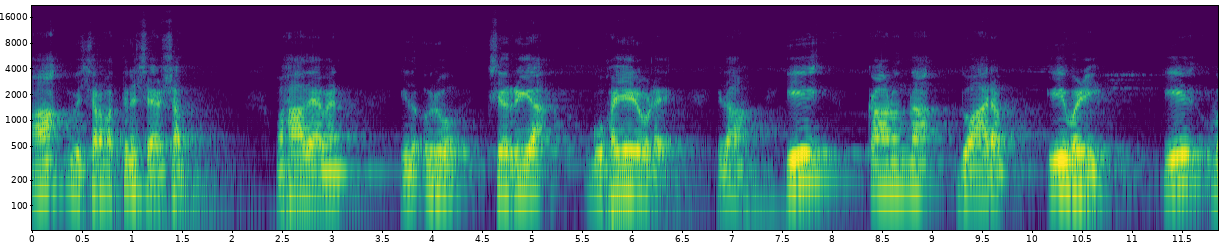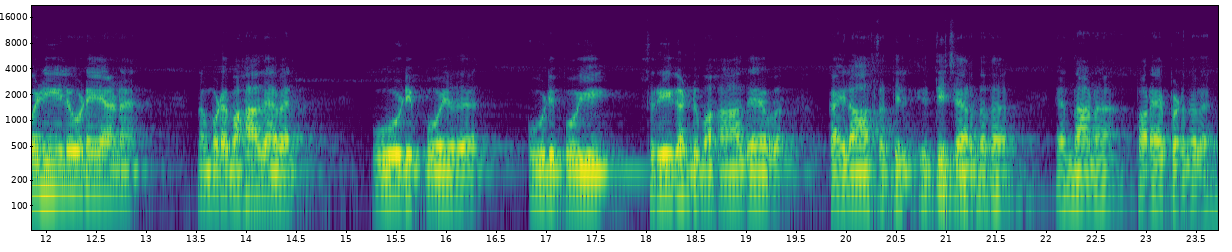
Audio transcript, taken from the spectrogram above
ആ വിശ്രമത്തിന് ശേഷം മഹാദേവൻ ഇത് ഒരു ചെറിയ ഗുഹയിലൂടെ ഇതാ ഈ കാണുന്ന ദ്വാരം ഈ വഴി ഈ വഴിയിലൂടെയാണ് നമ്മുടെ മഹാദേവൻ ഓടിപ്പോയത്. ഓടിപ്പോയി ശ്രീകണ്ഠ് മഹാദേവ് കൈലാസത്തിൽ എത്തിച്ചേർന്നത് എന്നാണ് പറയപ്പെടുന്നത്.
